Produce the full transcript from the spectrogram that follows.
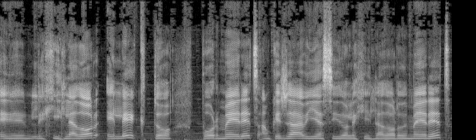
legislador electo por Meretz, aunque ya había sido legislador de Meretz,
